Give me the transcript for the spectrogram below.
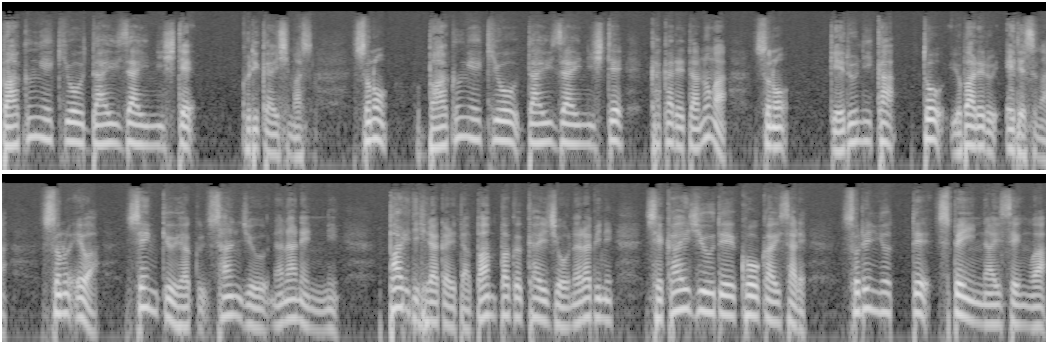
爆撃を題材にして繰り返します。その爆撃を題材にして描かれたのがそのゲルニカと呼ばれる絵ですが、その絵は1937年にパリで開かれた万博会場並びに世界中で公開され、それによってスペイン内戦は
